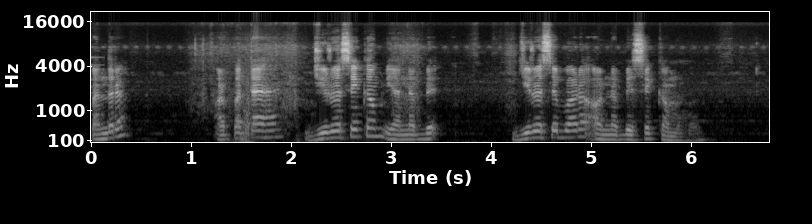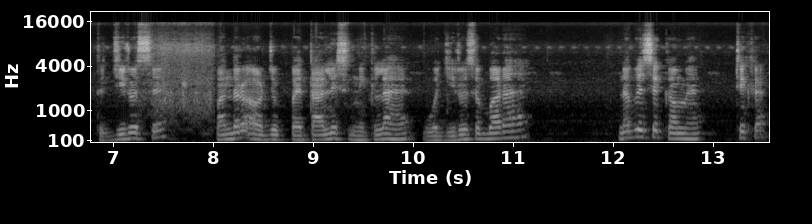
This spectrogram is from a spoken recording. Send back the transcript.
पंद्रह। और पता है ज़ीरो से कम या नब्बे? ज़ीरो से बड़ा और नब्बे से कम हो। तो ज़ीरो से पंद्रह और जो पैंतालीस निकला है वो ज़ीरो से बड़ा है नब्बे से कम है। ठीक है?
